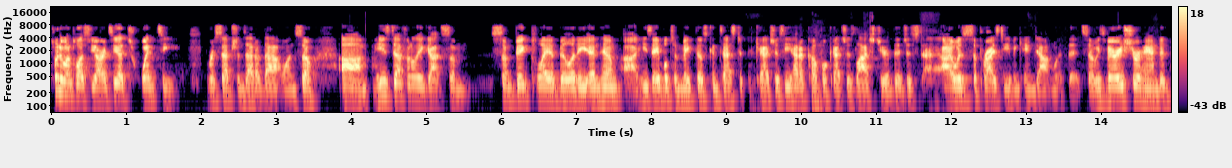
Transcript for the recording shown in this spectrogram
21 plus yards, he had 20 receptions out of that one. So um, he's definitely got some some big playability in him. Uh, he's able to make those contested catches. He had a couple catches last year that just I was surprised he even came down with it. So he's very sure-handed.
